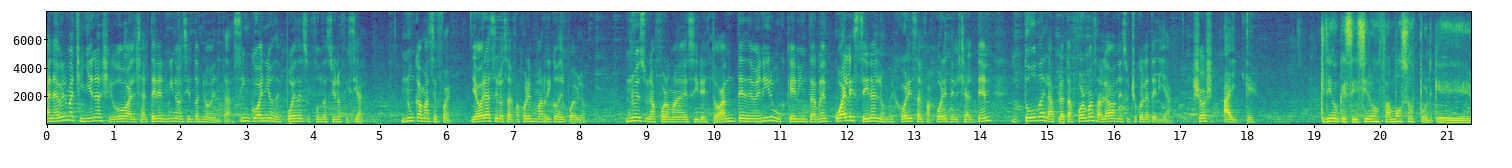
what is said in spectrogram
Anabel Machiñena llegó al Chaltén en 1990, cinco años después de su fundación oficial. Nunca más se fue, y ahora hace los alfajores más ricos del pueblo. No es una forma de decir esto. Antes de venir busqué en internet cuáles eran los mejores alfajores del Chaltén y todas las plataformas hablaban de su chocolatería, Josh Aike. Creo que se hicieron famosos porque,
